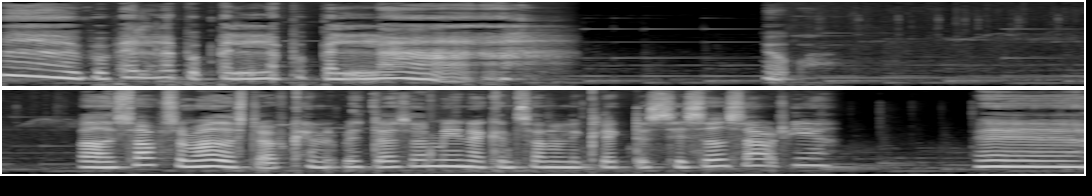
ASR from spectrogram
Uh, propeller, propeller, propeller. No. Well, I saw some other stuff. Can it, does that mean I can suddenly click the scissors out here? Uh,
